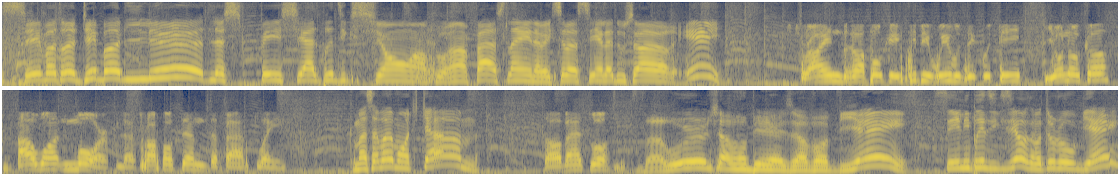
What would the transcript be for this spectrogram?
C'est votre débat de lutte, le spécial prédiction en courant Fastlane avec Sébastien La Douceur et Ryan Drapeau Casey, puis oui, vous écoutez Yonoka, I Want More, la chanson thème de Fastlane. comment ça va mon chum? Ça va bien, toi? Ben oui, ça va bien, ça va bien. C'est les prédictions, ça va toujours bien?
